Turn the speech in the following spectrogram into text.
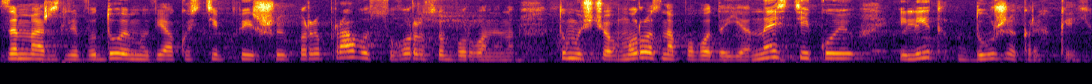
замерзлі водойми в якості пішої переправи суворо заборонено, тому що морозна погода є нестійкою і лід дуже крихкий.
